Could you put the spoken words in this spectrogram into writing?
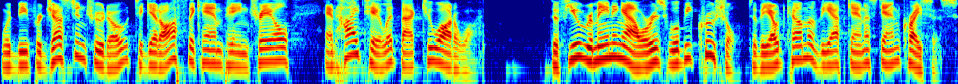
would be for Justin Trudeau to get off the campaign trail and hightail it back to Ottawa. The few remaining hours will be crucial to the outcome of the Afghanistan crisis.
